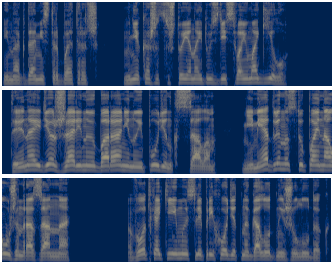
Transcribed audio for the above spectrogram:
«Иногда, мистер Беттередж, мне кажется, что я найду здесь свою могилу». «Ты найдешь жареную баранину и пудинг с салом. Немедленно ступай на ужин, Розанна. Вот какие мысли приходят на голодный желудок.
